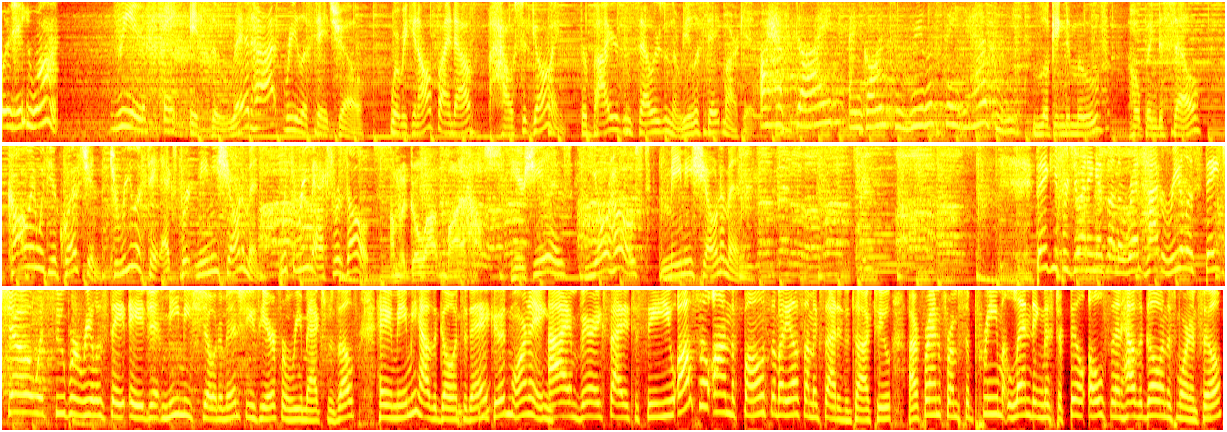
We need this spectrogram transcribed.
What is it you want? Real estate. It's the Red Hot Real Estate Show, where we can all find out how's it going for buyers and sellers in the real estate market. I have died and gone to real estate heaven. Looking to move? Hoping to sell? Call in with your questions to real estate expert Mimi Schoneman with Remax Results. I'm going to go out and buy a house. Here she is, your host, Mimi Schoneman. Thank you for joining us on the Red Hot Real Estate Show with super real estate agent Mimi Schoneman. She's here from Remax Results. Hey, Mimi, how's it going today? Good morning. I am very excited to see you. Also on the phone, somebody else I'm excited to talk to, our friend from Supreme Lending, Mr. Phil Olson. How's it going this morning, Phil?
